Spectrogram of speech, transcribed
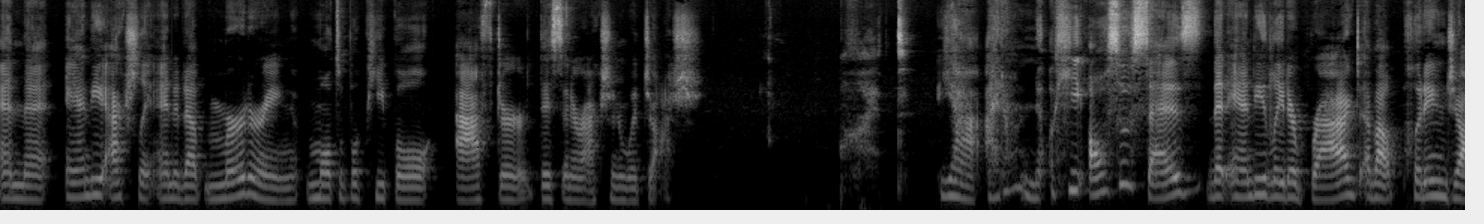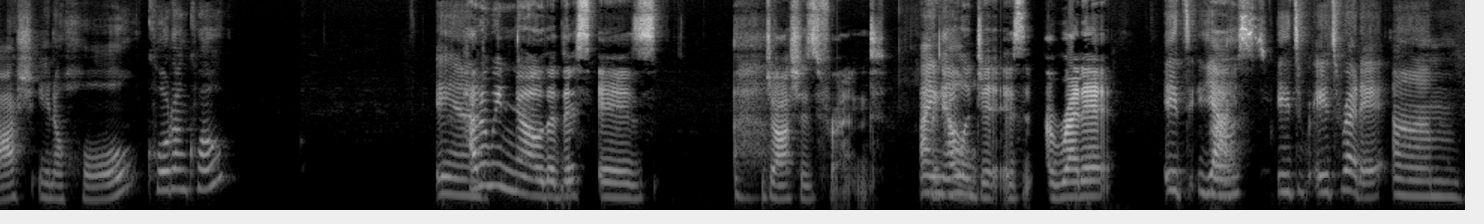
and that Andy actually ended up murdering multiple people after this interaction with Josh. What? Yeah, I don't know. He also says that Andy later bragged about putting Josh in a hole, quote unquote. And How do we know that this is Josh's friend? I Like, know How legit is it? A Reddit it's yeah, post? it's it's Reddit. Um,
